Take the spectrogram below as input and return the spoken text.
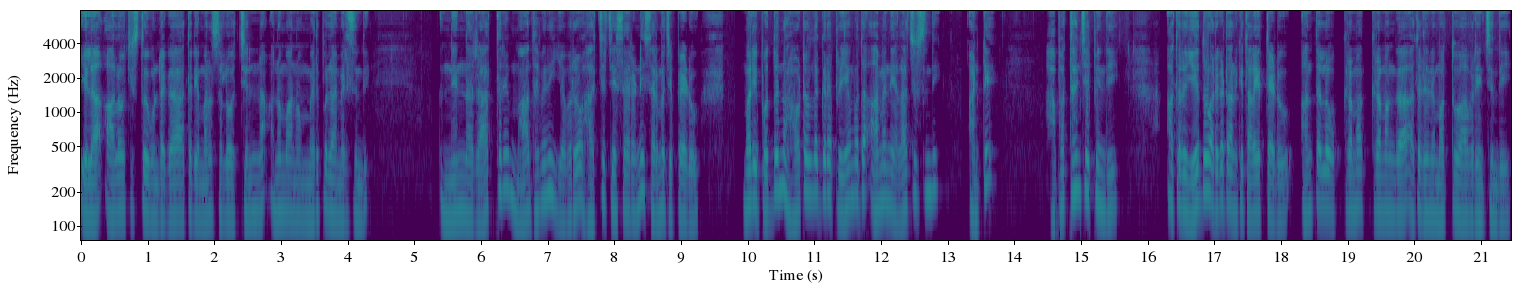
ఇలా ఆలోచిస్తూ ఉండగా అతడి మనసులో చిన్న అనుమానం మెరుపులా మెరిసింది. నిన్న రాత్రి మాధవిని ఎవరో హత్య చేశారని శర్మ చెప్పాడు. మరి పొద్దున్న హోటల్ దగ్గర ప్రియంవద ఆమెను ఎలా చూసింది? అంటే అబద్ధం చెప్పింది. అతడు ఏదో అడగటానికి తల ఎత్తాడు. అంతలో క్రమక్రమంగా అతడిని మత్తు ఆవరించింది.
